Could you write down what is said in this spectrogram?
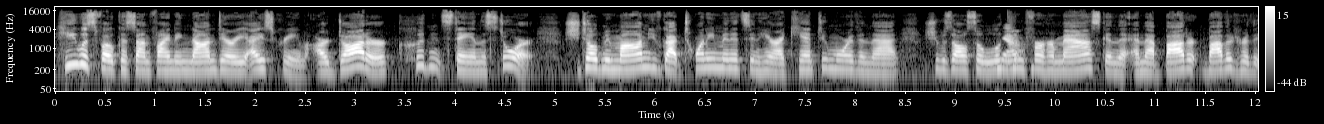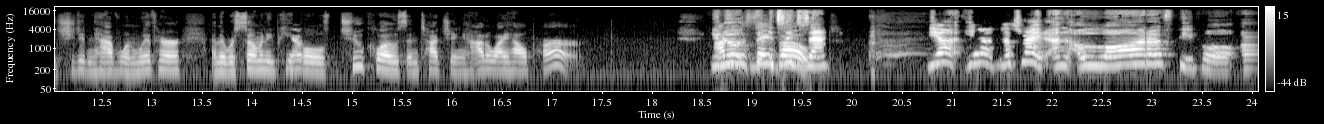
He was focused on finding non dairy ice cream. Our daughter couldn't stay in the store. She told me, Mom, you've got 20 minutes in here. I can't do more than that. She was also looking Yeah. for her mask, and, the, and that bothered, bothered her that she didn't have one with her. And there were so many people too close and touching. How do I help her? You I'm in know, the same it's boat. exact. Yeah, yeah, that's right. And a lot of people are,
